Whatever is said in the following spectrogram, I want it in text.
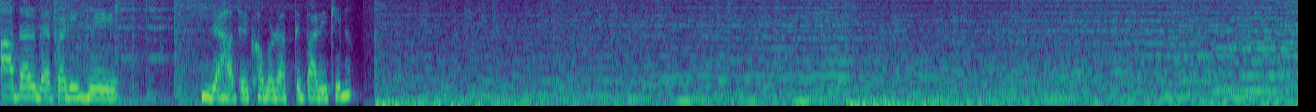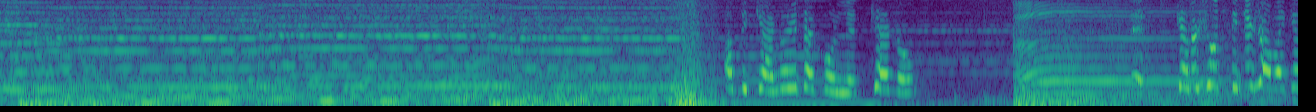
আদার ব্যাপারী হয়ে জাহাজের খবর রাখতে পারি কিনা? আপনি কেন এটা করলেন? কেন? কেন সত্যিটা সবাইকে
